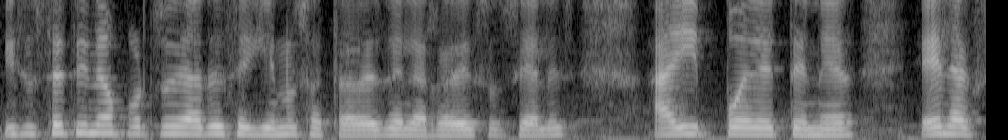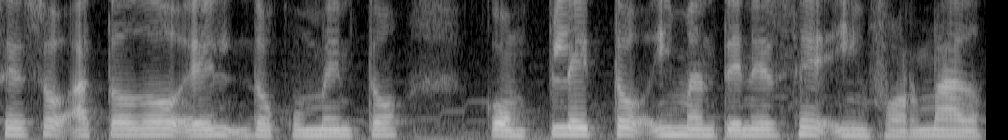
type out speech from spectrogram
Y si usted tiene oportunidad de seguirnos a través de las redes sociales, ahí puede tener el acceso a todo el documento completo y mantenerse informado.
